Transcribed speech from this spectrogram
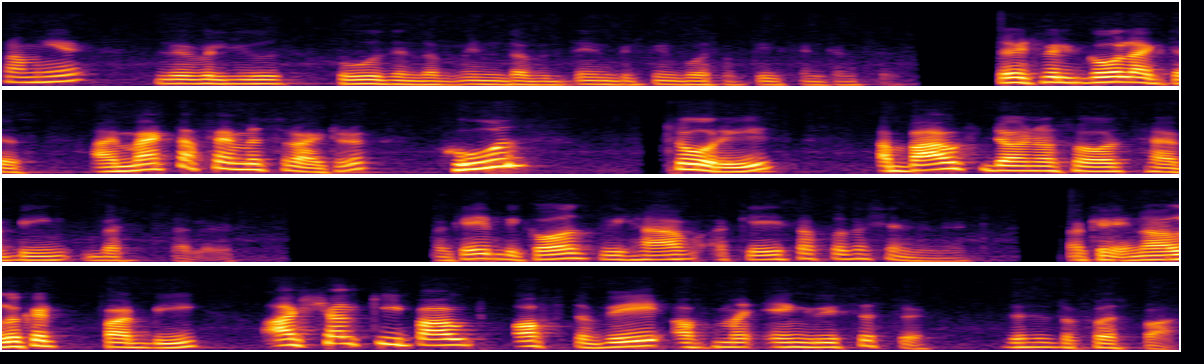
from here. We will use whose in the in the in between both of these sentences. So it will go like this. I met a famous writer whose stories about dinosaurs have been bestsellers. Okay, because we have a case of possession in it. Okay, now look at part B. I shall keep out of the way of my angry sister. This is the first part.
